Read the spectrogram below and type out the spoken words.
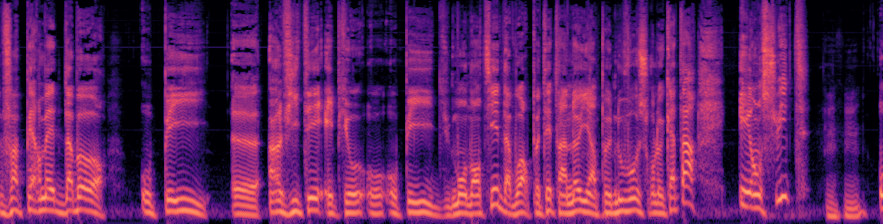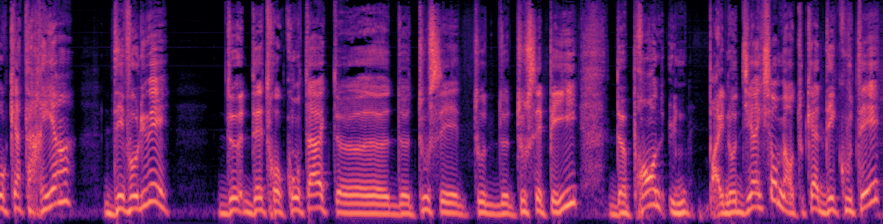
va permettre d'abord aux pays euh, invités et puis aux, aux- aux pays du monde entier d'avoir peut-être un œil un peu nouveau sur le Qatar. Et ensuite, aux Qatariens d'évoluer, d'être au contact euh, de tous ces de tous ces pays, de prendre une pas une autre direction, mais en tout cas d'écouter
